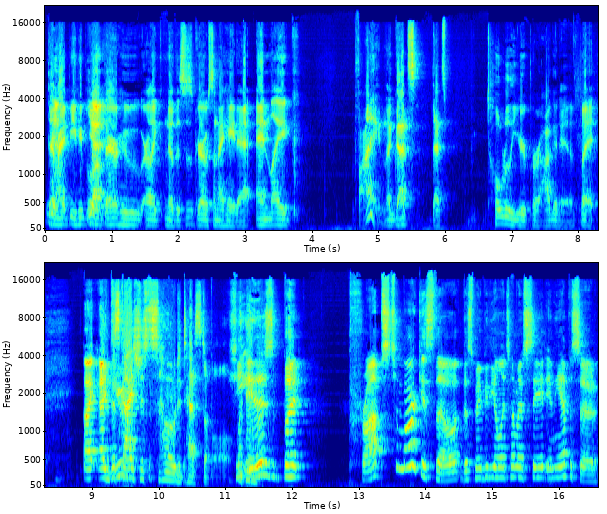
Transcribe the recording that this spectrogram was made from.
There Yeah. might be people Yeah. out there who are like, "No, this is gross, and I hate it," and like, fine, like that's that's totally your prerogative. But i, I this do- guy's just so detestable. He is, but props to Marcus though. This may be the only time I say it in the episode.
